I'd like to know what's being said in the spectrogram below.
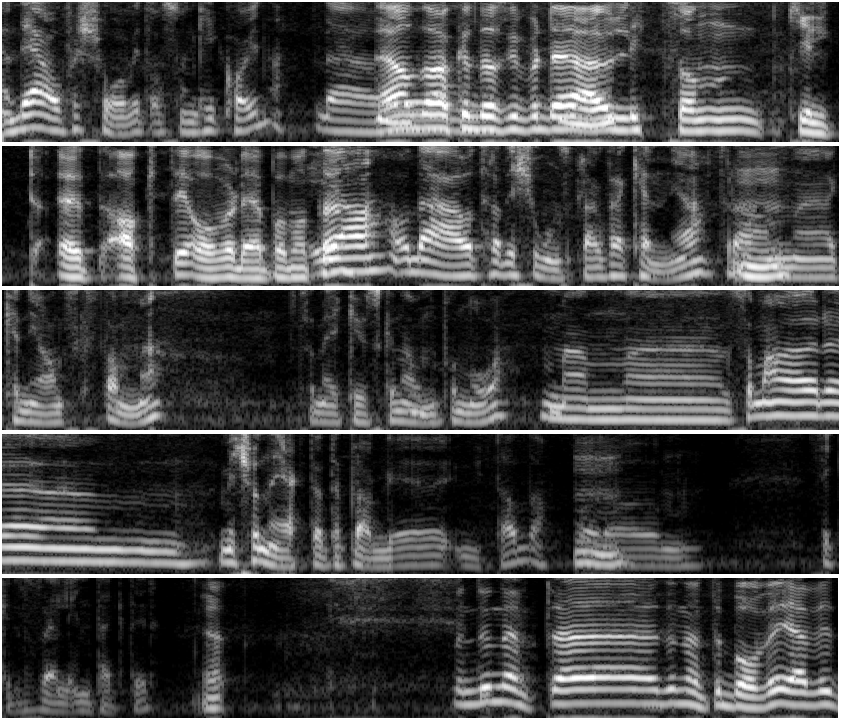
Men det er jo for så vidt også en kikoi. Da. Det jo, ja, det er, det, for det er jo litt sånn kilt-aktig over det, på en måte. Ja, og det er jo tradisjonsplagg fra Kenya, fra mm. en uh, kenyansk stamme. Som jeg ikke husker navnet på nå, men uh, som har uh, misjonert dette plagget utad for mm. å sikre seg selv inntekter. Ja. Men du nevnte, du nevnte Bowie. Vil,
